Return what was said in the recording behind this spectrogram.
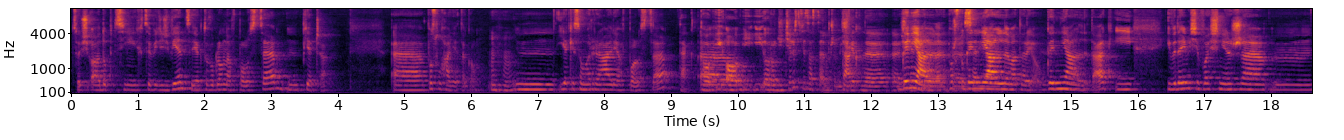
coś o adopcji chce wiedzieć więcej, jak to wygląda w Polsce, piecze e, posłuchanie tego. Mhm. Mm, jakie są realia w Polsce. Tak, to e, i, o, i, i o rodzicielstwie zastępczym tak. świetny e, Genialny, świetny po prostu serial. genialny materiał. Genialny, tak? I, i wydaje mi się właśnie, że, mm,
